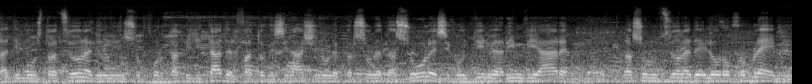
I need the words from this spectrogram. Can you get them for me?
la dimostrazione di un'insopportabilità del fatto che si lasciano le persone da sole e si continui a rinviare la soluzione dei loro problemi.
